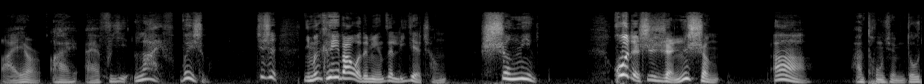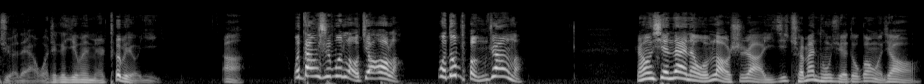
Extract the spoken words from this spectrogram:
？L I F E，Life，为什么？就是你们可以把我的名字理解成。生命，或者是人生，啊啊！同学们都觉得呀，我这个英文名特别有意义，啊！我当时我老骄傲了，我都膨胀了。然后现在呢，我们老师啊，以及全班同学都管我叫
